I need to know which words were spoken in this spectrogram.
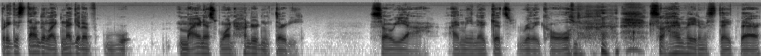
but it gets down to like negative w- minus 130. So, yeah, I mean, it gets really cold. so I made a mistake there.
